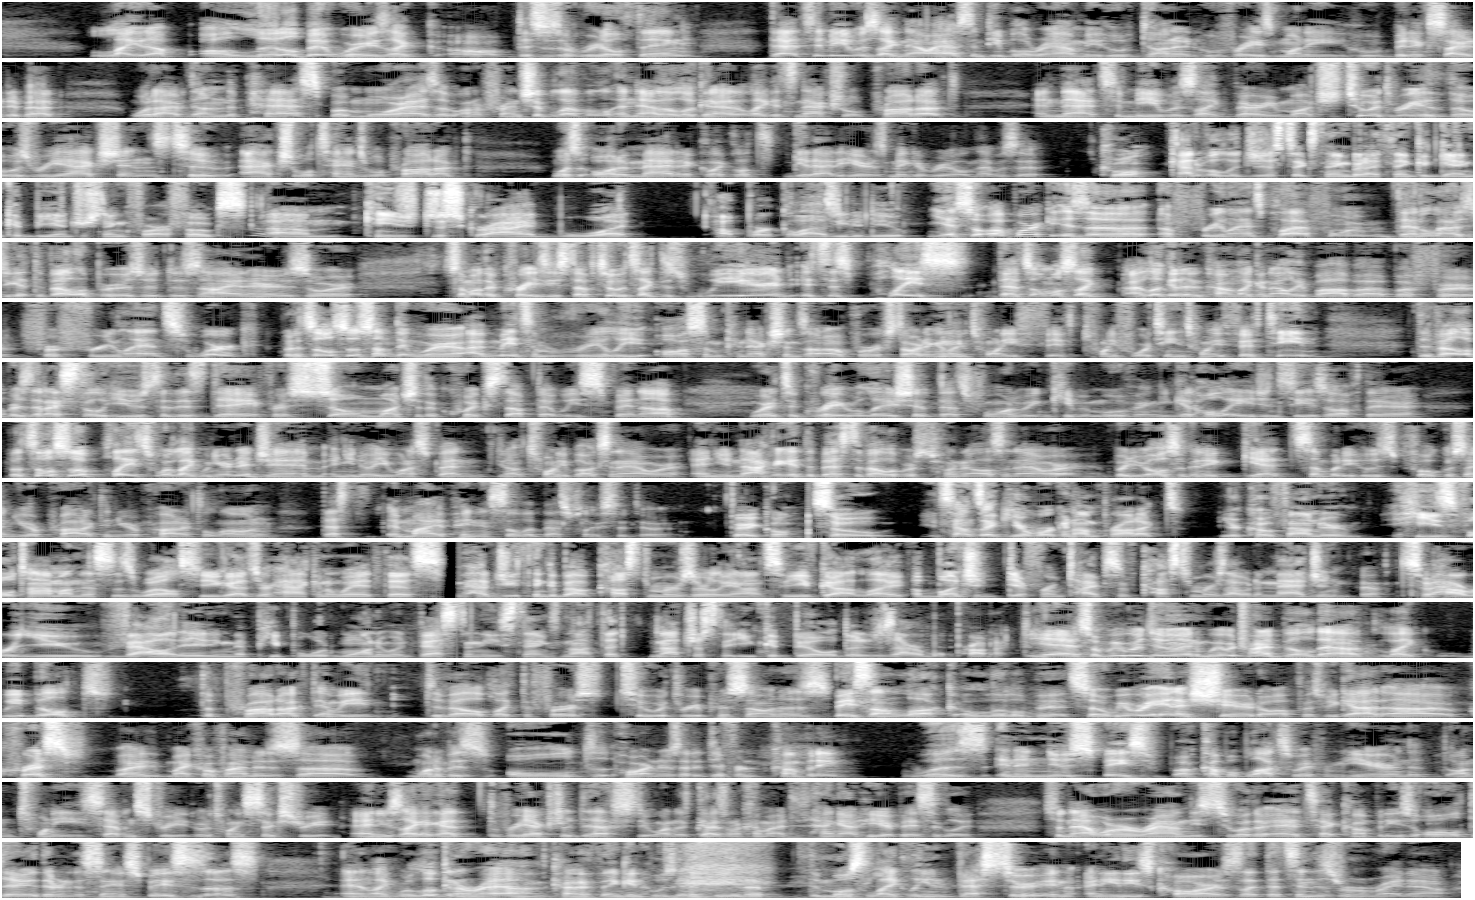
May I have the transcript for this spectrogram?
light up a little bit where he's like oh this is a real thing that to me was like now i have some people around me who've done it who've raised money who've been excited about what I've done in the past, but more as a, on a friendship level. And now they're looking at it like it's an actual product. And that to me was like very much two or three of those reactions to actual tangible product was automatic. Like, let's get out of here, let's make it real. And that was it. Cool. Kind of a logistics thing, but I think again could be interesting for our folks. Um, can you just describe what Upwork allows you to do? Yeah, so Upwork is a, a freelance platform that allows you to get developers or designers or some other crazy stuff too. It's like this weird. It's this place that's almost like I look at it kind of like an Alibaba, but for for freelance work. But it's also something where I've made some really awesome connections on Upwork starting in like 2014, 2015. Developers that I still use to this day for so much of the quick stuff that we spin up, where it's a great relationship that's formed. We can keep it moving. You get whole agencies off there. But it's also a place where, like, when you're in a gym and you know you want to spend, you know, twenty bucks an hour, and you're not gonna get the best developers for twenty dollars an hour, but you're also gonna get somebody who's focused on your product and your product alone. That's, in my opinion, still the best place to do it. Very cool. So it sounds like you're working on product. Your co-founder, he's full time on this as well. So you guys are hacking away at this. How did you think about customers early on? So you've got like a bunch of different types of customers, I would imagine. Yeah. So how were you validating that people would want to invest in these things? Not that not just that you could build a desirable product. Yeah, so we were doing, we were trying to build out, like, we built the product and we developed like the first two or three personas based on luck a little bit. So we were in a shared office. We got uh, Chris, my, my co-founder's uh, one of his old partners at a different company was in a new space a couple blocks away from here in the, on 27th Street or 26th Street. And he's like, I got three extra desks. Do you want to, guys want to come out hang out here, basically? So now we're around these two other ad tech companies all day. They're in the same space as us. And like we're looking around, kind of thinking who's going to be the, the most likely investor in any of these cars like that's in this room right now.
